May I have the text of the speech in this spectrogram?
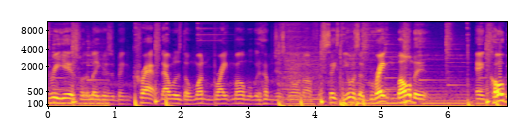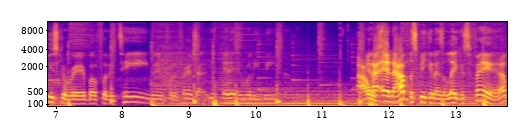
three years for the Lakers have been crap. That was the one bright moment with him just going off for sixty. It was a great moment in Kobe's career, but for the team and for the franchise, it, it didn't really mean nothing. I And, was, I, and I'm speaking as a Lakers fan. I'm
